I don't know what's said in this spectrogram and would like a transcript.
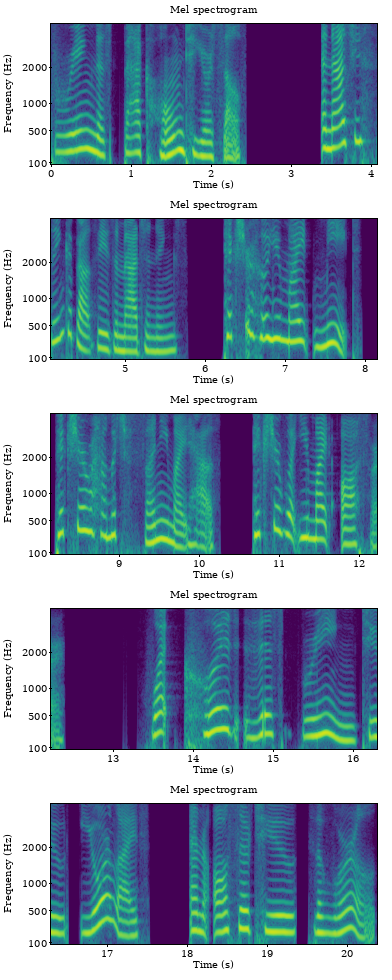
bring this back home to yourself. And as you think about these imaginings, picture who you might meet. Picture how much fun you might have. Picture what you might offer. What could this bring to your life and also to the world?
